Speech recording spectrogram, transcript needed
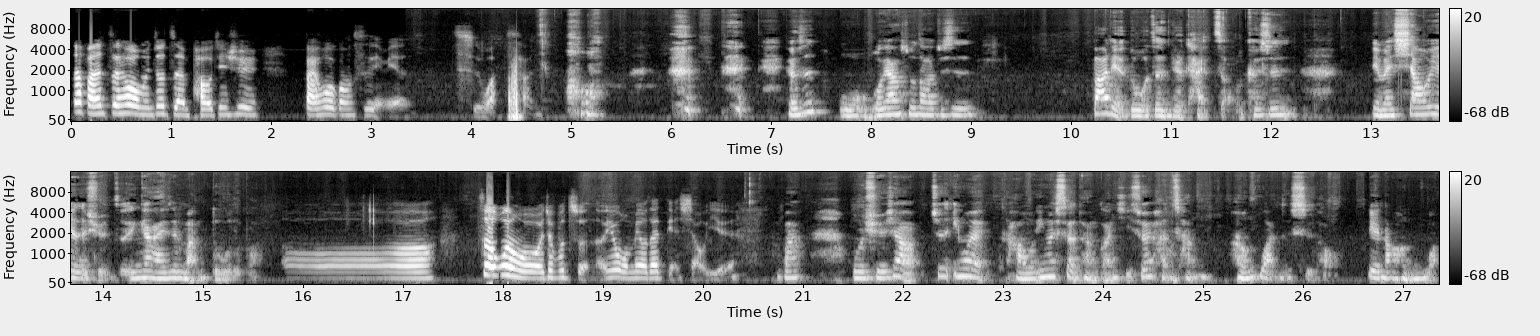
那反正最后我们就只能跑进去百货公司里面吃晚餐。可是我我刚刚说到就是八点多，我真的觉得太早了。可是你们宵夜的选择应该还是蛮多的吧？哦，这问我我就不准了，因为我没有在点宵夜。好吧，我们学校就是因为好，因为社团关系，所以很长很晚的时候练到很晚。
